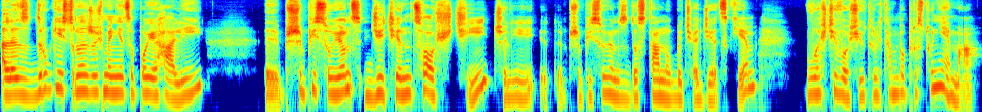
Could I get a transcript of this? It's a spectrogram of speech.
Ale z drugiej strony, żeśmy nieco pojechali, y, przypisując dziecięcości, czyli y, przypisując do stanu bycia dzieckiem, właściwości, których tam po prostu nie ma.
